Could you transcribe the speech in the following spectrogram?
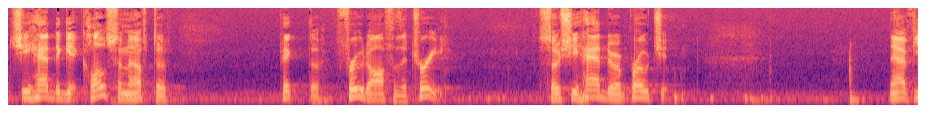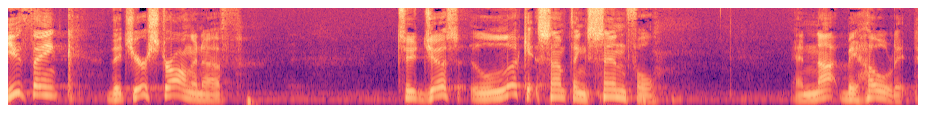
she had to get close enough to pick the fruit off of the tree. So she had to approach it. Now, if you think that you're strong enough to just look at something sinful and not behold it,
